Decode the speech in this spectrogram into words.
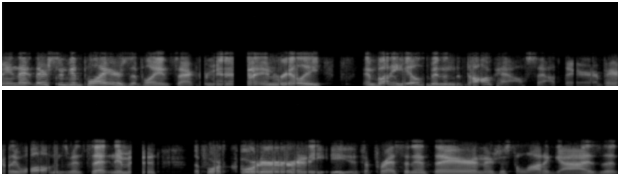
I mean, there, there's some good players that play in Sacramento, and really, and Buddy Hield's been in the doghouse out there. Apparently, Walton's been setting him in the fourth quarter, and he, he, it's a precedent there. And there's just a lot of guys that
